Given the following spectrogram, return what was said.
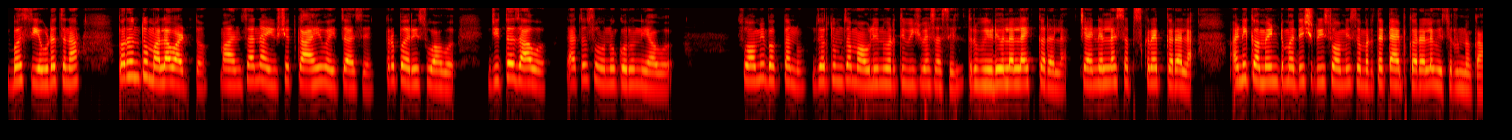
बस एवढंच ना? परंतु मला वाटतं माणसानं आयुष्यात काही व्हायचं असेल तर परीस व्हावं. जिथं जावं त्याचं सोनं करून यावं. स्वामी भक्तांनो जर तुमचा माऊलींवरती विश्वास असेल तर व्हिडिओला लाईक करायला चॅनलला सबस्क्राईब करायला आणि कमेंटमध्ये श्री स्वामी समर्थ टाईप करायला विसरू नका.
